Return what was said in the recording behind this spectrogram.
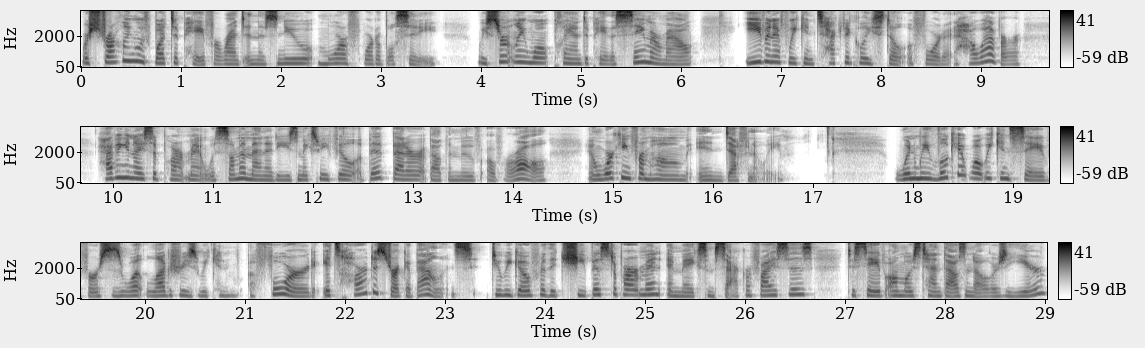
We're struggling with what to pay for rent in this new, more affordable city. We certainly won't plan to pay the same amount even if we can technically still afford it. However, having a nice apartment with some amenities makes me feel a bit better about the move overall, and working from home indefinitely. When we look at what we can save versus what luxuries we can afford, it's hard to strike a balance. Do we go for the cheapest apartment and make some sacrifices to save almost $10,000 a year?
